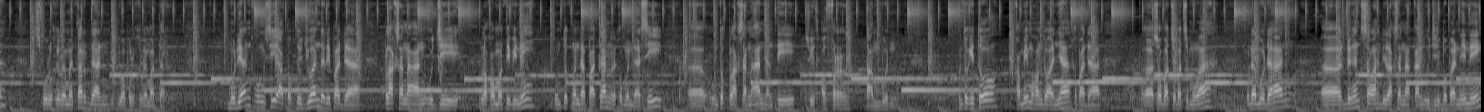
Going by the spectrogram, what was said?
10 km, dan 20 km. Kemudian fungsi atau tujuan daripada pelaksanaan uji lokomotif ini untuk mendapatkan rekomendasi uh, untuk pelaksanaan nanti switch over Tambun. Untuk itu kami mohon doanya kepada eh, sobat-sobat semua. Mudah-mudahan uh, dengan setelah dilaksanakan uji beban ini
